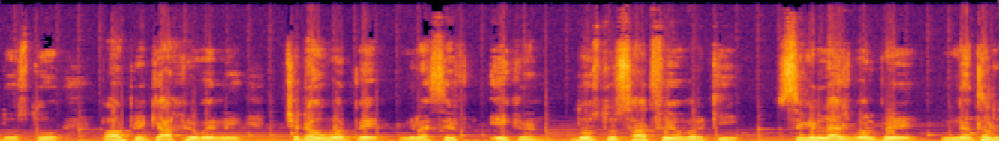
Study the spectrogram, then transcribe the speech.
दोस्तों, पावर प्ले के आखिरी ओवर में छठा ओवर पे मिला सिर्फ़ एक रन। दोस्तों, सातवें ओवर की सेकंड लास्ट बॉल पे नथल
